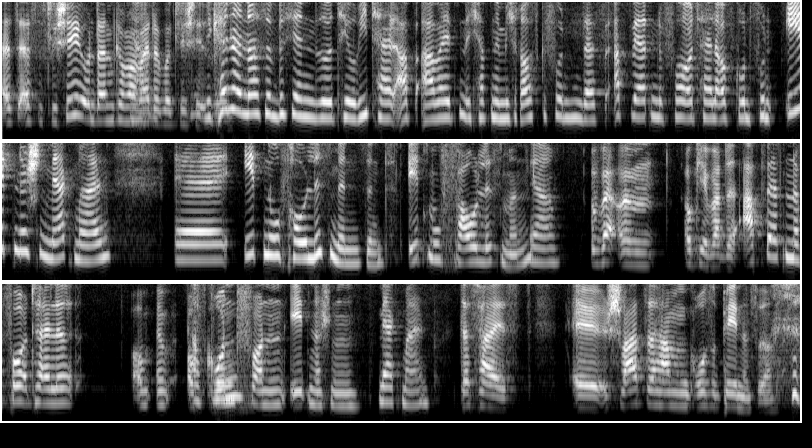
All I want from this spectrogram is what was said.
als erstes Klischee und dann können wir Ja. weiter über Klischees wir können dann noch so ein bisschen so Theorieteil abarbeiten. Ich habe nämlich rausgefunden, dass abwertende Vorurteile aufgrund von ethnischen Merkmalen äh, Ethnofaulismen sind. Ethmofaulismen. Ja. Ähm, Okay, warte. Abwertende Vorurteile ähm, aufgrund Aufgrund- von ethnischen. Merkmalen. Das heißt, äh, Schwarze haben große Penisse.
